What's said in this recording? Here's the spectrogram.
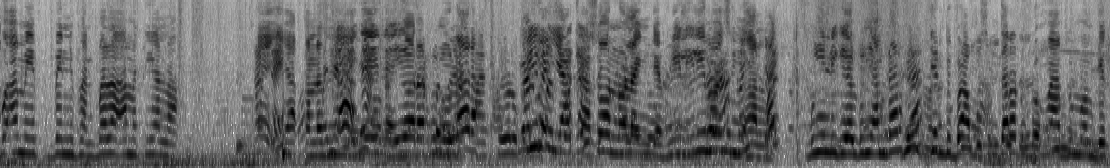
bu amee benn fan bala amati yàlla yàq na suñu liggéey yoratuñu dara sonn lañ def lii lii mooy suñu àll bu ñu liggéeyal duñu am dara jën bi baamu suñu dara du dox bi moom dëkk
